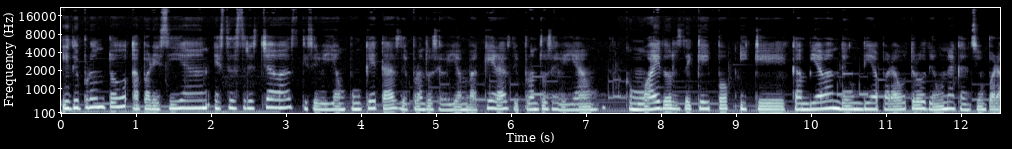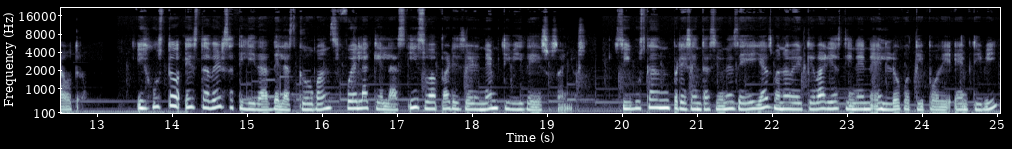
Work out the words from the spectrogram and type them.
Y de pronto aparecían estas tres chavas que se veían punquetas, de pronto se veían vaqueras, de pronto se veían como idols de K-pop y que cambiaban de un día para otro, de una canción para otro. Y justo esta versatilidad de las Go Bands fue la que las hizo aparecer en MTV de esos años. Si buscan presentaciones de ellas van a ver que varias tienen el logotipo de MTV,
